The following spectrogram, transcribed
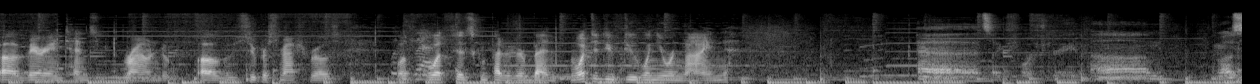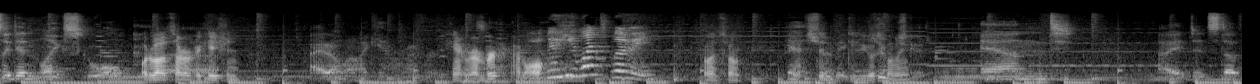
a very intense round of Super Smash Bros. with, Ben. with his competitor Ben. What did you do when you were nine? Uh, it's like fourth grade. Um, mostly didn't like school. What about summer Uh, vacation? I don't know. I can't remember. You can't remember at all? No, he went swimming. You went swim- Yeah, Did- summer did you go vacation was swimming? good. And I did stuff.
